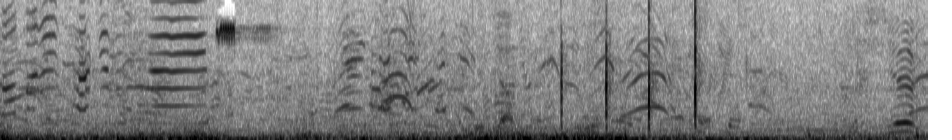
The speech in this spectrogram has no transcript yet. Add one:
Somebody checking the space. Good job. Shift.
